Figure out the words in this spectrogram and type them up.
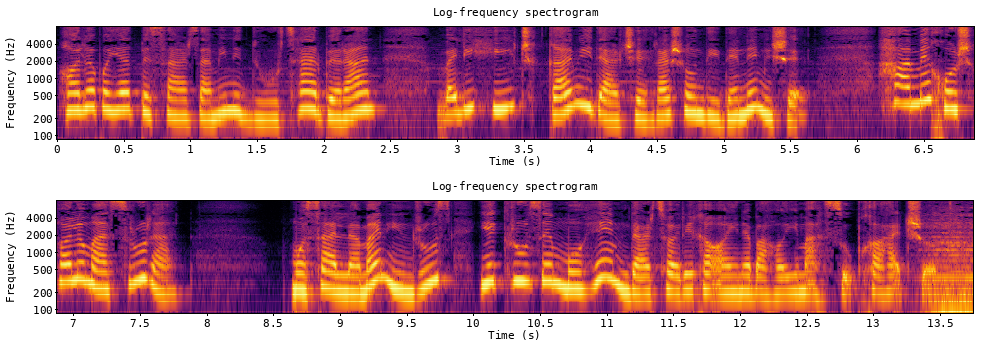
حالا باید به سرزمین دورتر برن ولی هیچ غمی در چهرهشون دیده نمیشه. همه خوشحال و مسرورن. مسلما این روز یک روز مهم در تاریخ آین بهایی محسوب خواهد شد.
